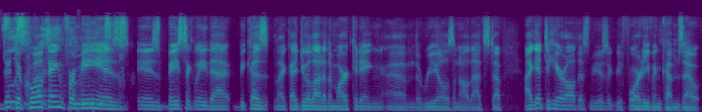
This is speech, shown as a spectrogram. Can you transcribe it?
The, the cool thing for me is is basically that because like I do a lot of the marketing, um, the reels and all that stuff. I get to hear all this music before it even comes out.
